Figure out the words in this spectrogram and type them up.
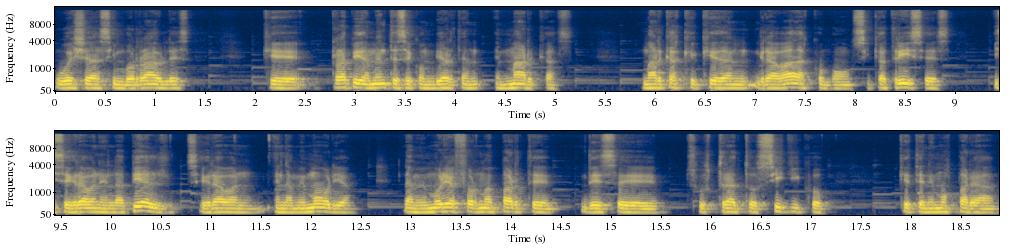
huellas imborrables, que rápidamente se convierten en marcas, marcas que quedan grabadas como cicatrices y se graban en la piel, se graban en la memoria. La memoria forma parte de ese sustrato psíquico que tenemos para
